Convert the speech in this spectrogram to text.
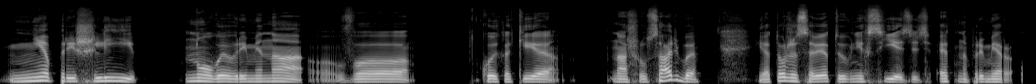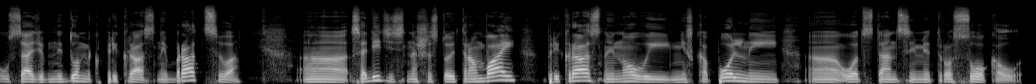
не пришли новые времена э, в кое-какие наши усадьбы, я тоже советую в них съездить. Это, например, усадебный домик прекрасный Братцево. А, садитесь на шестой трамвай, прекрасный, новый, низкопольный, а, от станции метро «Сокол»,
